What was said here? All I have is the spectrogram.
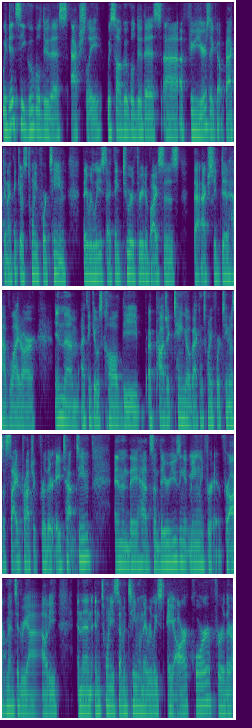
we did see Google do this actually. We saw Google do this uh, a few years ago, back in, I think it was 2014. They released, I think, two or three devices that actually did have LiDAR in them. I think it was called the uh, Project Tango back in 2014. It was a side project for their ATAP team. And then they had some, they were using it mainly for, for augmented reality. And then in 2017, when they released AR Core for their,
